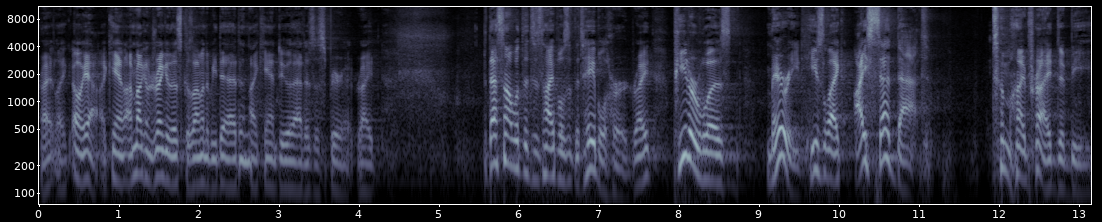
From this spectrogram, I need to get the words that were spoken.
Right? Like, oh yeah, I can't, I'm not going to drink of this because I'm going to be dead and I can't do that as a spirit, right? But that's not what the disciples at the table heard, right? Peter was married. He's like, I said that to my bride to be.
